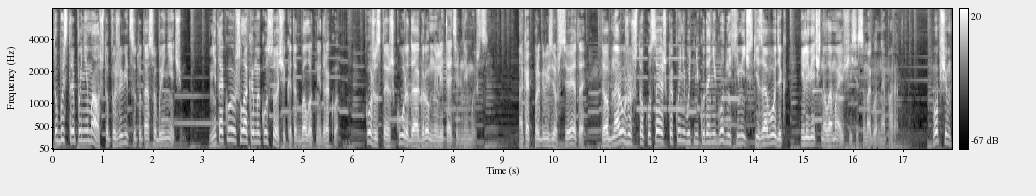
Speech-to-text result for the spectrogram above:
то быстро понимал, что поживиться тут особо и нечем. Не такой уж лакомый кусочек этот болотный дракон. Кожистая шкура да огромные летательные мышцы. А как прогрызешь все это, то обнаружишь, что кусаешь какой-нибудь никуда не годный химический заводик или вечно ломающийся самогонный аппарат. В общем,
